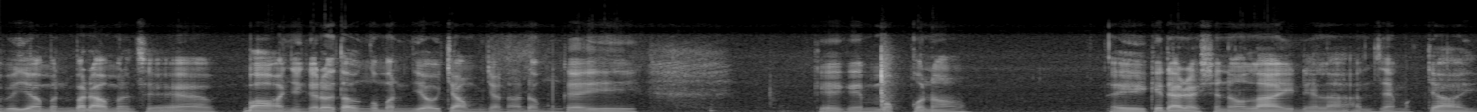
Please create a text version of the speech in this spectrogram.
Rồi bây giờ mình bắt đầu mình sẽ bỏ những cái đối tượng của mình vô trong cho nó đúng cái cái cái mục của nó. Thì cái directional light này là ánh sáng mặt trời.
